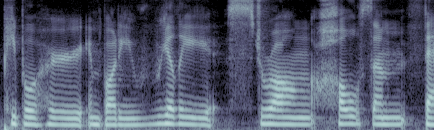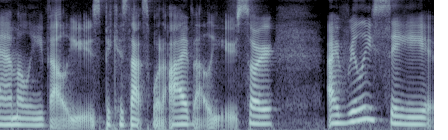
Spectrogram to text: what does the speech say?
people who embody really strong, wholesome family values because that's what I value. So I really see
